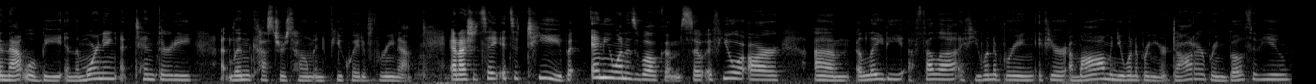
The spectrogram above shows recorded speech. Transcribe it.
and that will be in the morning at 10:30 at Lynn Custer's home in Fuquay Varina. And I should say it's a tea, but anyone is welcome. So if you are um, a lady, a fella, if you want to bring, if you're a mom and you want to bring your daughter, bring both of you.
